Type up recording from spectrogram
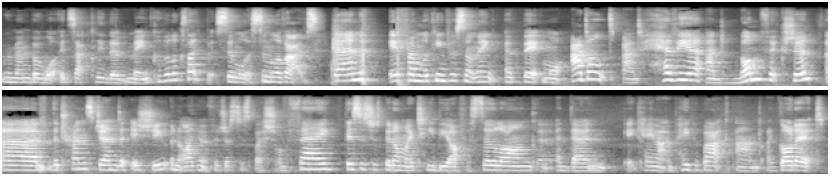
remember what exactly the main cover looks like, but similar, similar vibes. Then if I'm looking for something a bit more adult and heavier and non-fiction, um, the transgender issue, An Argument for Justice by Shon Faye. This has just been on my TBR for so long and, and then it came out in paperback and I got it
